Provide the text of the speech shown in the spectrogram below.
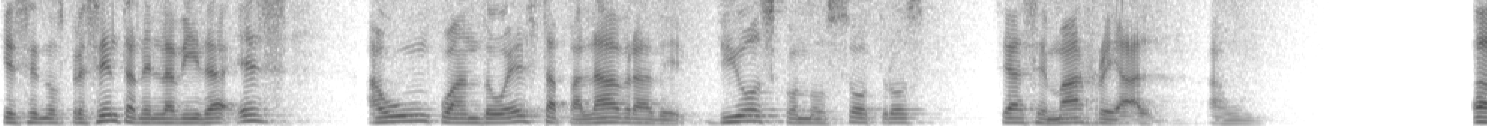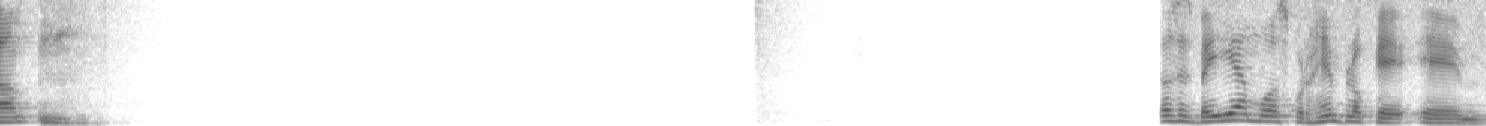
que se nos presentan en la vida, es aún cuando esta palabra de Dios con nosotros se hace más real aún. Um, Entonces veíamos, por ejemplo, que, em,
